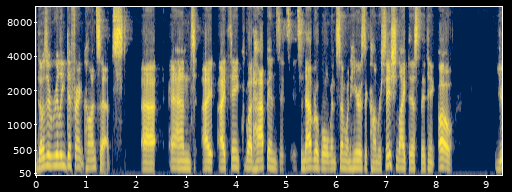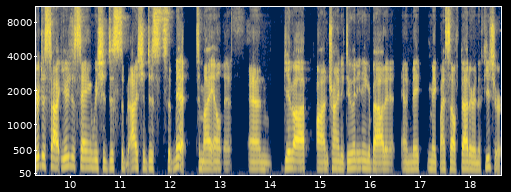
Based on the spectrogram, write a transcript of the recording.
Those are really different concepts. Uh, and I, I think what happens, it's, it's inevitable when someone hears a conversation like this, they think, oh, you're just, you're just saying we should just, sub- I should just submit to my illness and give up on trying to do anything about it and make, make myself better in the future.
